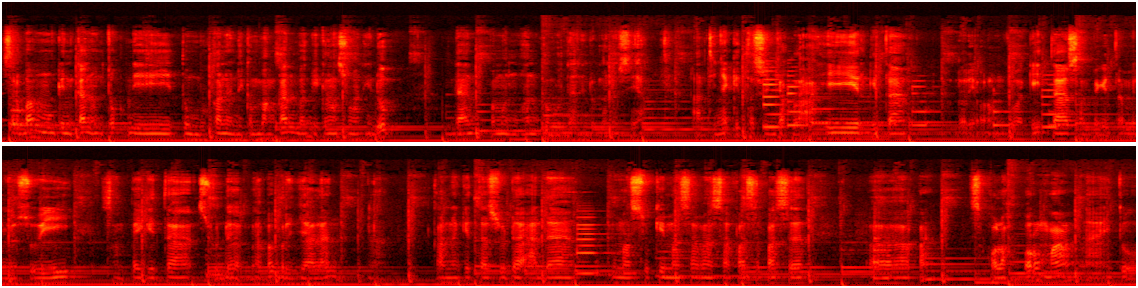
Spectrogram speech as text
serba memungkinkan untuk ditumbuhkan dan dikembangkan bagi kelangsungan hidup dan pemenuhan kebutuhan hidup manusia. Artinya kita sejak lahir kita dari orang tua kita sampai kita menyusui sampai kita sudah apa berjalan nah karena kita sudah ada memasuki masa-masa fase-fase uh, apa sekolah formal nah itu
